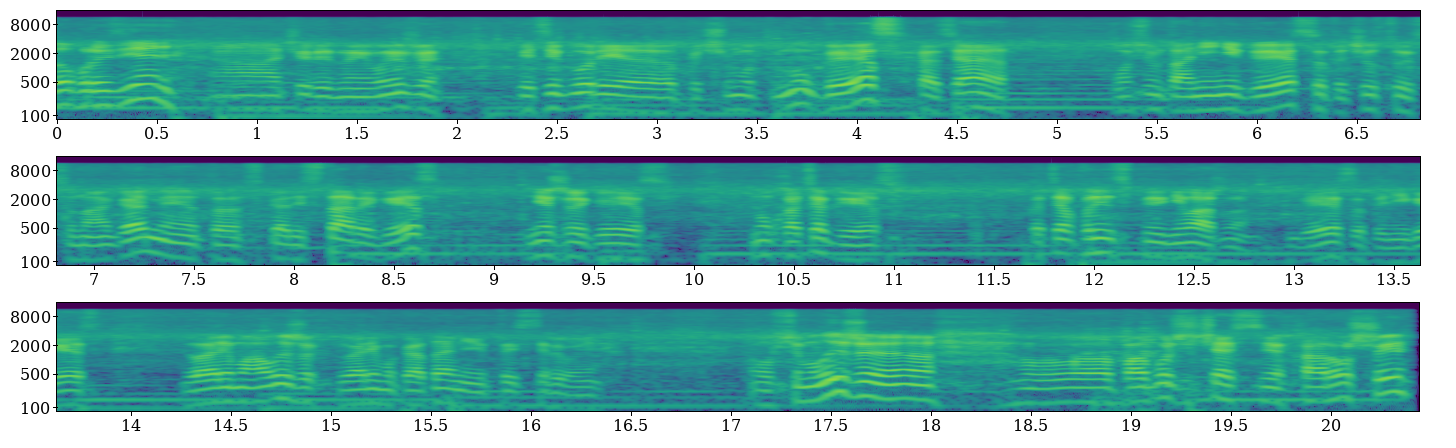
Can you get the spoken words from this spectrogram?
Добрый день, А, очередные лыжи. Категория почему-то, ну, ГС, хотя, в общем-то, они не ГС, это чувствуется ногами, это, скорее, старый ГС, нежели ГС. Ну, хотя ГС. Хотя, в принципе, неважно, ГС это не ГС. Говорим о лыжах, говорим о катании и тестировании. В общем, лыжи э, по большей части хорошие.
